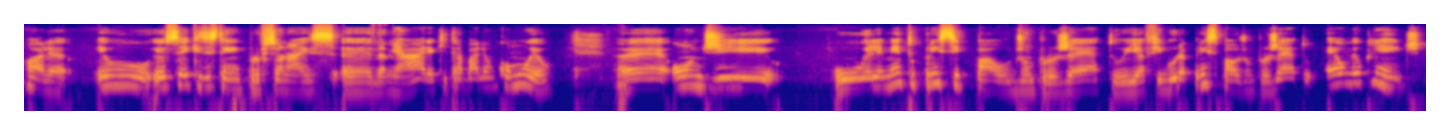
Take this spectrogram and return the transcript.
Olha, eu, eu sei que existem profissionais é, da minha área que trabalham como eu, é, onde o elemento principal de um projeto e a figura principal de um projeto é o meu cliente.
